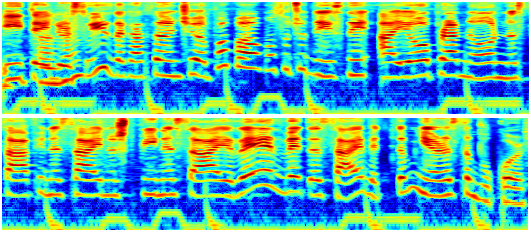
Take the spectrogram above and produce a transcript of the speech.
i Taylor Swift dhe ka thënë që po po, mos u çudisni, ajo pranon në stafin e saj, në shtëpinë e saj, rreth vetes së saj vetëm njerëz të bukur.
